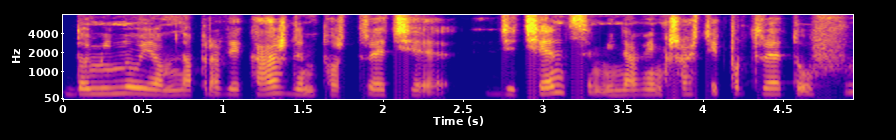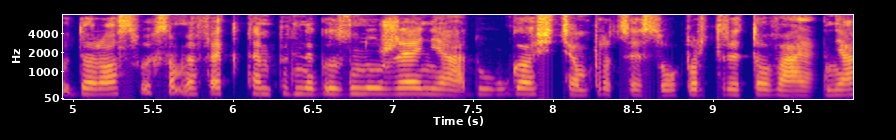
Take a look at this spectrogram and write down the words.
dominują na prawie każdym portrecie dziecięcym i na większości portretów dorosłych są efektem pewnego znużenia długością procesu portretowania,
